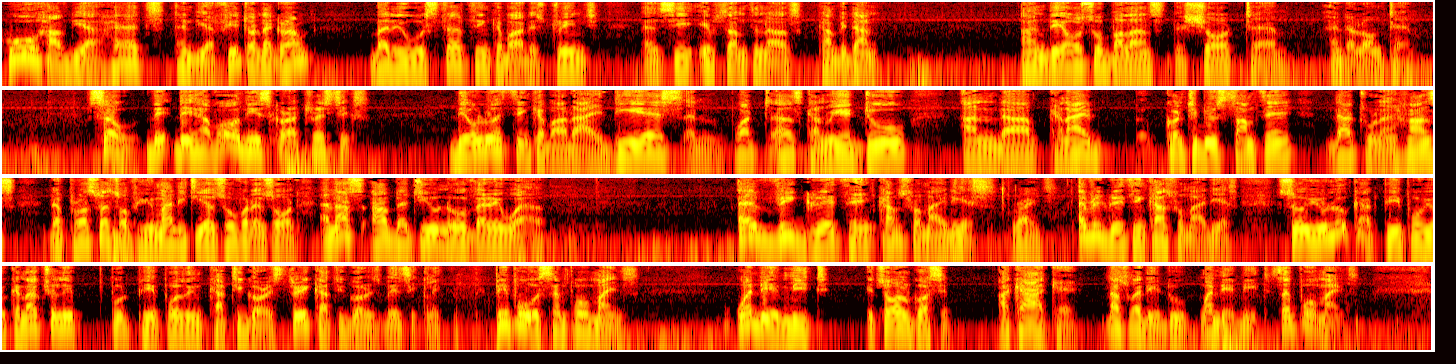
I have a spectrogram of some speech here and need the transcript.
who have their heads and their feet on the ground, but they will still think about the strange and see if something else can be done. And they also balance the short term and the long term. So they, they have all these characteristics. They always think about ideas and what else can we do and uh, can I contribute something that will enhance the prospects of humanity and so forth and so on. And as Albert, you know very well, every great thing comes from ideas. Right. Every great thing comes from ideas. So you look at people, you can actually put people in categories, three categories basically. People with simple minds. When they meet, it's all gossip. Aka ake. That's what they do when they meet. Simple minds.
